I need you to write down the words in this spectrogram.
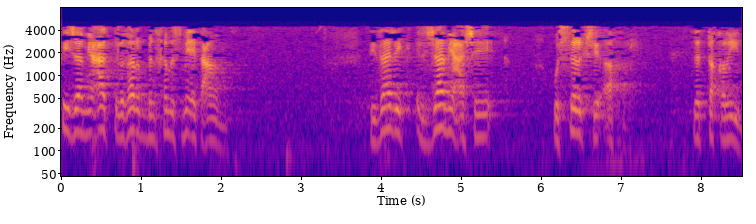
في جامعات بالغرب من خمسمائة عام. لذلك الجامعة شيء والسيرك شيء آخر للتقريب.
